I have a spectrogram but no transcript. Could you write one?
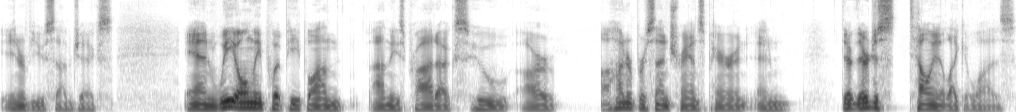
interview subjects. And we only put people on, on these products who are 100% transparent and they're, they're just telling it like it was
